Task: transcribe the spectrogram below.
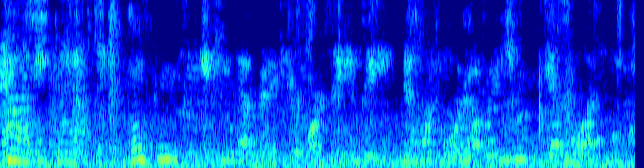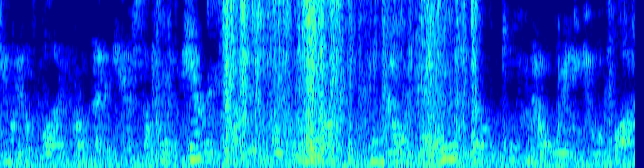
Now at Macy's. If you have Medicare Parts A and B and want more coverage, guess what? You can apply for Medicare supplement insurance plan. No waiting to apply.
